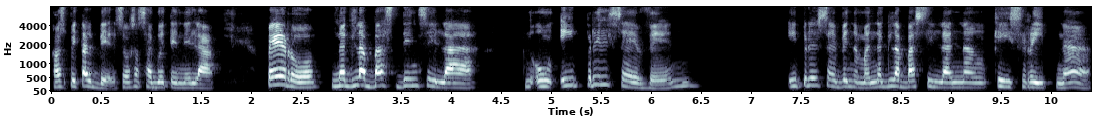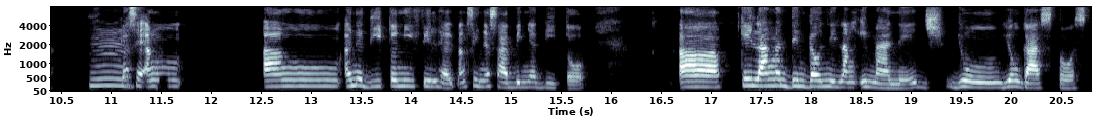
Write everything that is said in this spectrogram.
hospital bill. So, sasagutin nila. Pero, naglabas din sila noong April 7, April 7 naman, naglabas sila ng case rate na. Hmm. Kasi ang ang ano dito ni PhilHealth, ang sinasabi niya dito, uh, kailangan din daw nilang i-manage yung yung gastos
